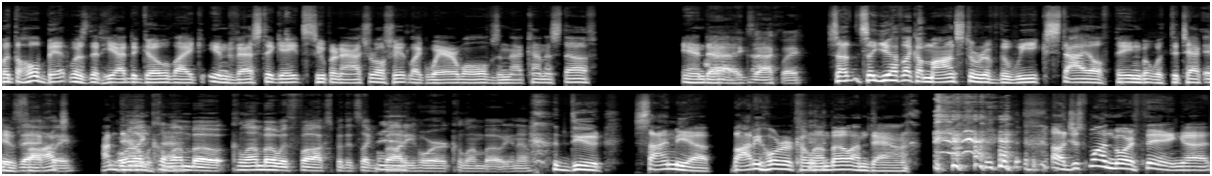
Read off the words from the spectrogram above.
But the whole bit was that he had to go like investigate supernatural shit like werewolves and that kind of stuff. And yeah, uh, exactly, So so you have like a monster of the week style thing but with Detective exactly. Fox. I'm Or down like with Columbo, Columbo with Fox, but it's like Yeah. body horror Columbo. You know? Dude, sign me up. Body horror Columbo, I'm down. Oh, just one more thing. Uh,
